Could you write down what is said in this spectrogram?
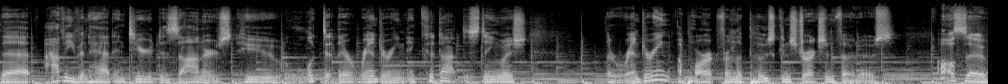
that I've even had interior designers who looked at their rendering and could not distinguish the rendering apart from the post construction photos. Also,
